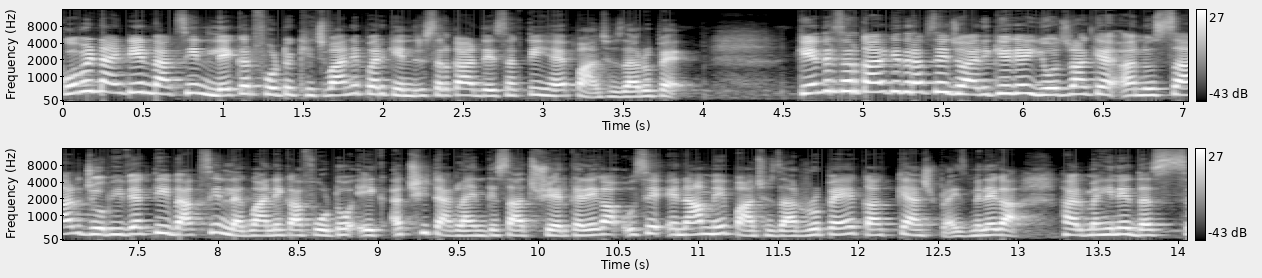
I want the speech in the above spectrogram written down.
कोविड 19 वैक्सीन लेकर फ़ोटो खिंचवाने पर केंद्र सरकार दे सकती है पाँच हज़ार रुपए। केंद्र सरकार की तरफ़ से जारी की गई योजना के अनुसार जो भी व्यक्ति वैक्सीन लगवाने का फ़ोटो एक अच्छी टैगलाइन के साथ शेयर करेगा, उसे इनाम में पाँच हज़ार रुपए का कैश प्राइज मिलेगा। हर महीने दस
